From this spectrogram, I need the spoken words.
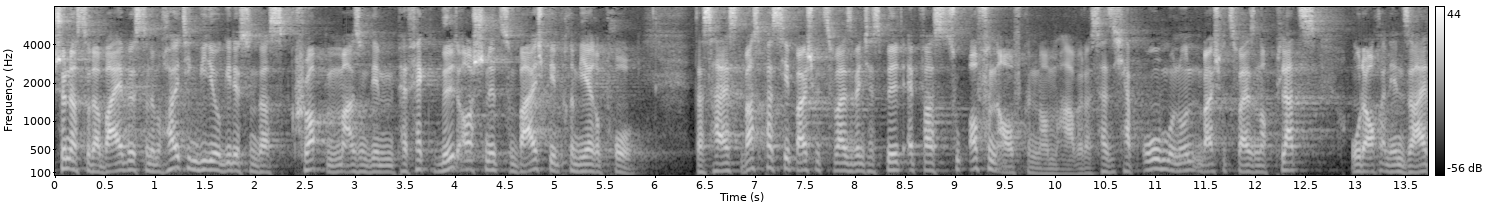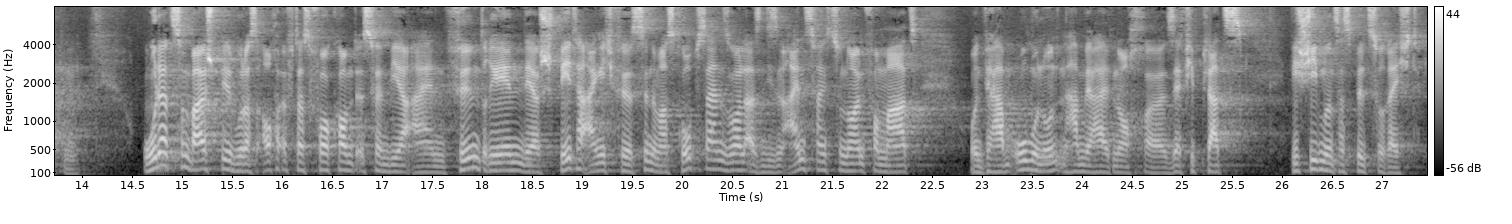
Schön, dass du dabei bist und im heutigen Video geht es um das Croppen, also um den perfekten Bildausschnitt, zum Beispiel Premiere Pro. Das heißt, was passiert beispielsweise, wenn ich das Bild etwas zu offen aufgenommen habe? Das heißt, ich habe oben und unten beispielsweise noch Platz oder auch an den Seiten. Oder zum Beispiel, wo das auch öfters vorkommt, ist, wenn wir einen Film drehen, der später eigentlich für CinemaScope sein soll, also in diesem 21 zu 9 Format. Und wir haben oben und unten haben wir halt noch äh, sehr viel Platz. Wie schieben wir uns das Bild zurecht?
